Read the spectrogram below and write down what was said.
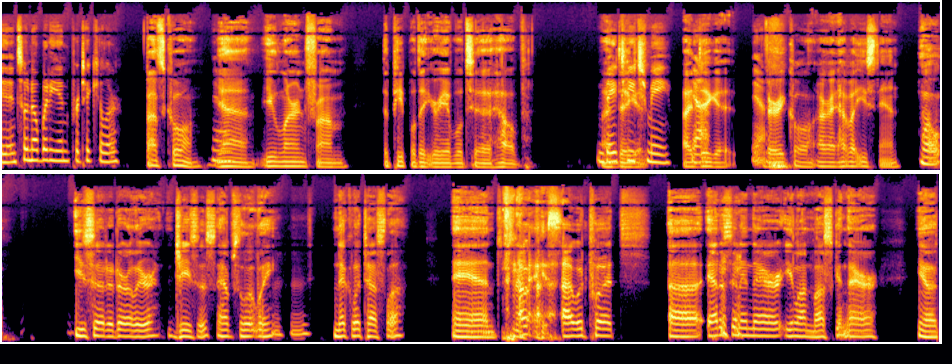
And so nobody in particular. That's cool. Yeah. Yeah. You learn from the people that you're able to help. They teach it. me. I yeah. dig it. Yeah. Very cool. All right. How about you, Stan? Well, you said it earlier. Jesus, absolutely. Mhm. Nikola Tesla, and I- Nice. I, I would put uh, Edison in there, Elon Musk in there, you know,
